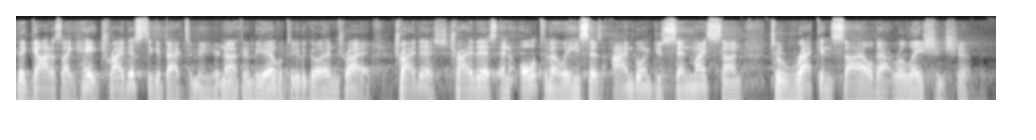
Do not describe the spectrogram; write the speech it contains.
that God is like, hey, try this to get back to me. You're not going to be able to, but go ahead and try it. Try this, try this. And ultimately, he says, I'm going to send my son to reconcile that relationship,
